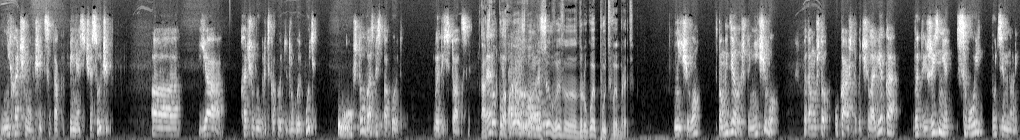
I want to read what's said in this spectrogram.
не хочу учиться так, как меня сейчас учат, э, я хочу выбрать какой-то другой путь. Что вас беспокоит в этой ситуации? А да? что плохого, что он решил э, другой путь выбрать? Ничего. В том и дело, что ничего. Потому что у каждого человека в этой жизни свой путь земной.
